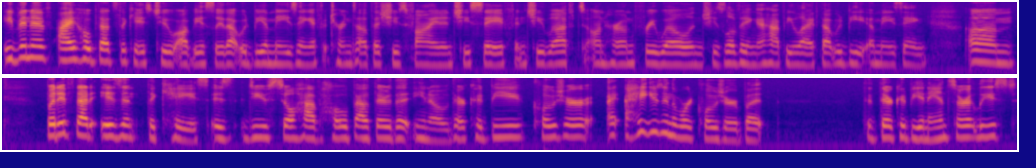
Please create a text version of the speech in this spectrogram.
Even if I hope that's the case too, obviously, that would be amazing if it turns out that she's fine and she's safe and she left on her own free will and she's living a happy life. That would be amazing. Um, but if that isn't the case, is do you still have hope out there that, you know, there could be closure? I, I hate using the word closure, but that there could be an answer at least?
